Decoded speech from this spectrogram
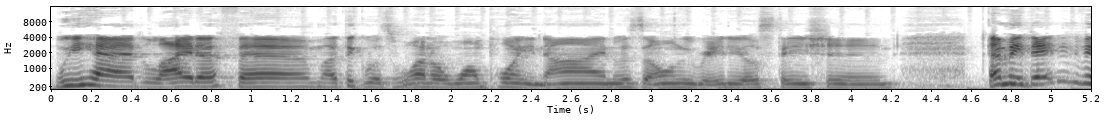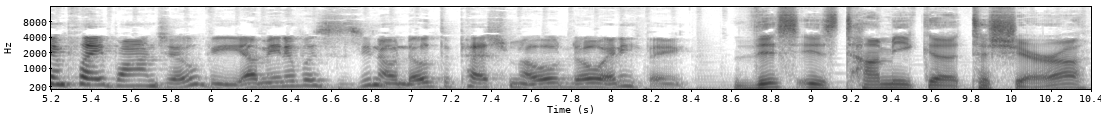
we had Light FM, I think it was 101.9 was the only radio station. I mean, they didn't even play Bon Jovi. I mean, it was, you know, no Depeche Mode, no anything. This is Tamika Teixeira,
